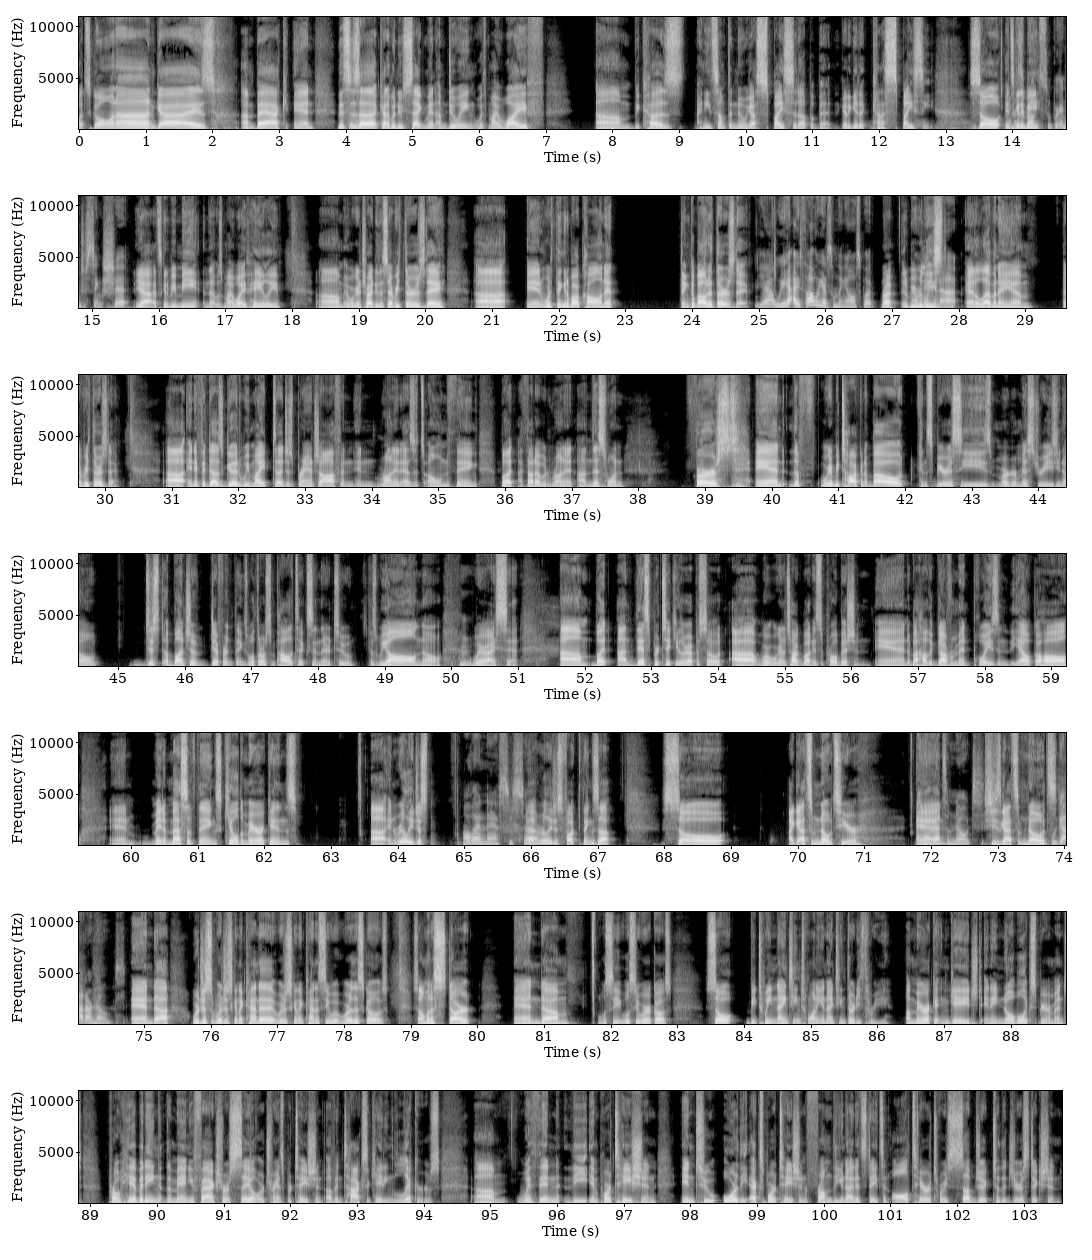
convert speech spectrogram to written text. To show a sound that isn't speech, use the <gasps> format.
What's going on, guys? I'm back, and this is a kind of a new segment I'm doing with my wife, um, because I need something new. We got to spice it up a bit. Got to get it kind of spicy. So it's And gonna be super interesting shit. yeah, it's gonna be me, and that was my wife Haley, um, and we're gonna try to do this every Thursday, uh, and we're thinking about calling it "Think About It Thursday." Yeah, we. I thought we had something else, but Right. It'll be oh, released at 11 a.m. every Thursday. Uh, and if it does good, we might uh, just branch off and, and run it as its own thing. But I thought I would run it on this one first. And the f- we're going to be talking about conspiracies, murder mysteries, you know, just a bunch of different things. We'll throw some politics in there too, because we all know Hmm. where I sit. Um, but on this particular episode, uh, what we're going to talk about is the prohibition and about how the government poisoned the alcohol and made a mess of things, killed Americans, uh, and really just all that nasty stuff. yeah, really just fucked things up. So I got some notes here. and I got some notes. She's got some notes We got our notes. and uh, we're just we're just gonna kind of we're just gonna kind of see what, where this goes. So I'm gonna start, and um, we'll see we'll see where it goes. So between 1920 and 1933, America engaged in a noble experiment prohibiting the manufacture, sale, or transportation of intoxicating liquors. Um, within the importation into or the exportation from the United States in all territories subject to the jurisdiction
